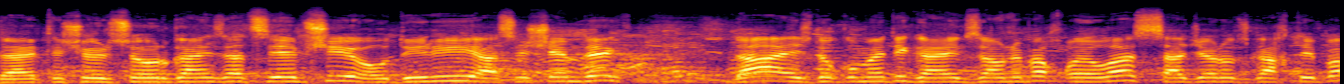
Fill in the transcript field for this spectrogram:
საერთაშორისო ორგანიზაციებში, ოდირი, ასე შემდეგ. და ეს დოკუმენტი გაეგზავნება ყველა საჯაროც გახდება,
